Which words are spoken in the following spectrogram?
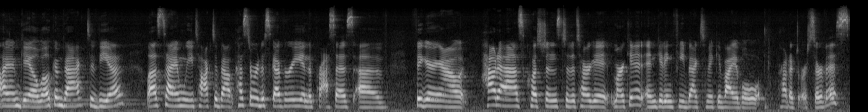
Hi, I'm Gail. Welcome back to VIA. Last time we talked about customer discovery and the process of figuring out how to ask questions to the target market and getting feedback to make a viable product or service.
